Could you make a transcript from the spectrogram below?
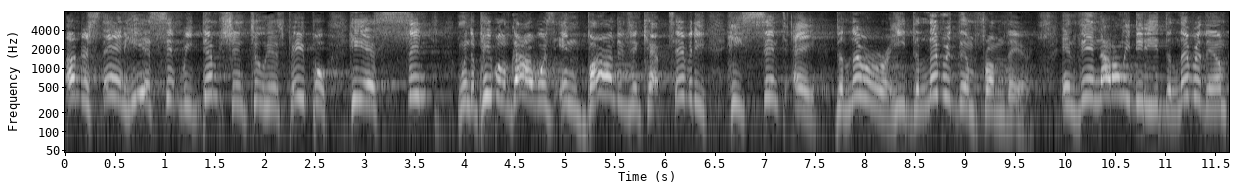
Understand, he has sent redemption to his people. He has sent, when the people of God was in bondage and captivity, he sent a deliverer. He delivered them from there. And then not only did he deliver them,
